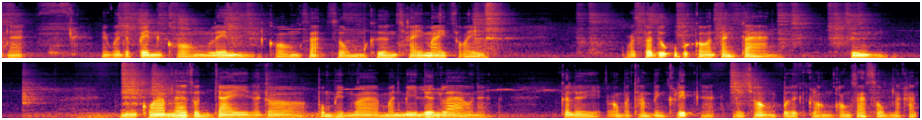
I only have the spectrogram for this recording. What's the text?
บนะไม่ว่าจะเป็นของเล่นของสะสมเครื่องใช้ไม้สอย วัสดุอุปกรณ์ต่างๆ ซึ่ง มีความน่าสนใจแล้วก็ผมเห็นว่ามันมีเรื่องราวนะ ก็เลยเอามาทำเป็นคลิปนะ ในช่องเปิดกล่องของสะสมนะครับ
